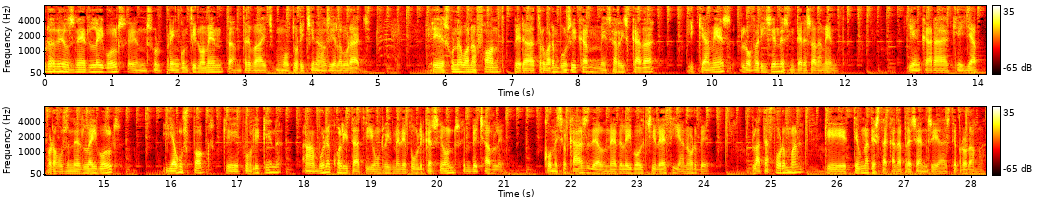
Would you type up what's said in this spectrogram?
La cultura dels net labels ens sorprèn contínuament amb treballs molt originals i elaborats. És una bona font per a trobar música més arriscada i que a més l'ofereixen desinteressadament. I encara que hi ha prou net labels, hi ha uns pocs que publiquen amb una qualitat i un ritme de publicacions envejable, com és el cas del net label xilè Cianorbe, plataforma que té una destacada presència a este programa.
